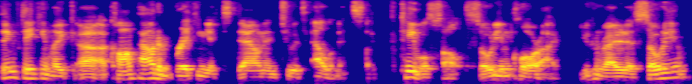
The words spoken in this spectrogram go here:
Think of taking like uh, a compound and breaking it down into its elements, like table salt, sodium chloride. You can write it as sodium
